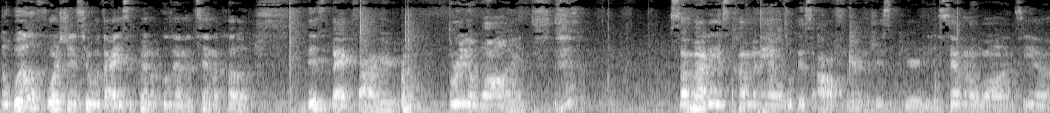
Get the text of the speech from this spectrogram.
The Wheel of Fortune is here with the Ace of Pentacles and the Ten of Cups. This backfired. Three of Wands. Somebody is coming in with this offer, just period. Seven of Wands, yeah.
